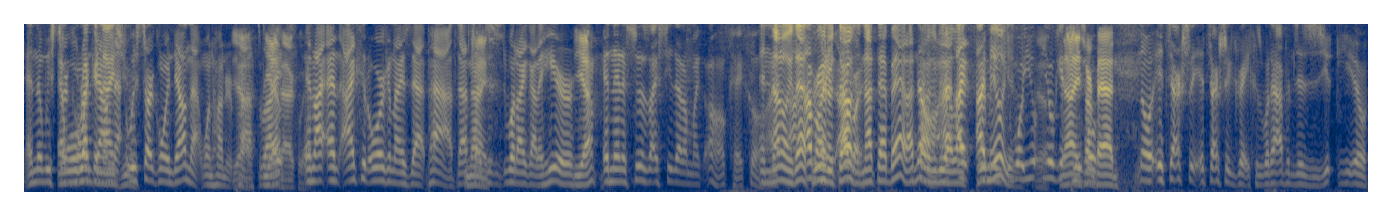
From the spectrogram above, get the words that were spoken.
and then we start we'll going down that. you. We start going down that 100 Yeah, path, yeah, right? exactly. And I and I could organize that path. That's Nice. just what I got to hear. Yeah. And then as soon as I see that, I'm like, oh, okay, cool. And I- not only that, I've three already- hundred thousand, I've not that bad. I no, thought it was gonna be I, like I, I three mean, well, you, you'll get Nah, these people. aren't bad. No, it's actually it's actually great because what happens is, is you you know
